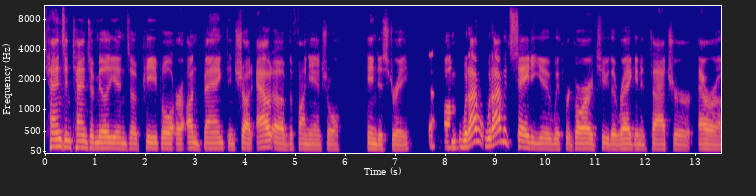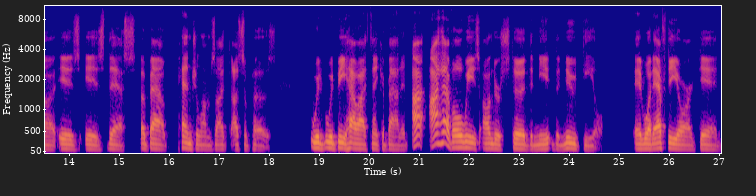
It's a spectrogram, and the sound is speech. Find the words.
tens and tens of millions of people are unbanked and shut out of the financial industry. Yeah. Um, what I what I would say to you with regard to the Reagan and Thatcher era is is this about pendulums, I, I suppose would would be how I think about it. I I have always understood the need the New Deal and what FDR did.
